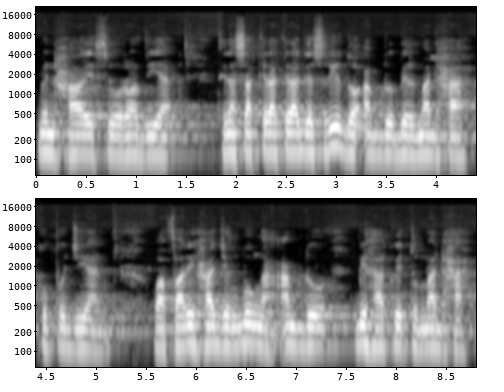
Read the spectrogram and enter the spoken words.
Min haitsu radiya. Tina sakira-kira geus ridho abdu bil madha ku pujian. Wa fariha jeung bunga abdu biha ku itu madha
